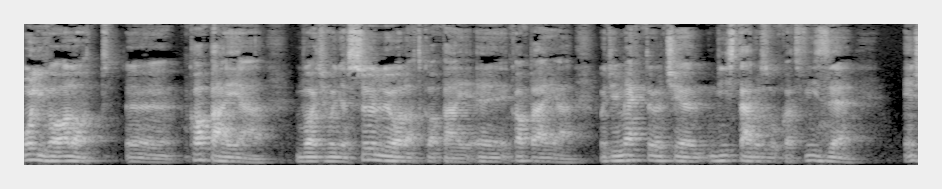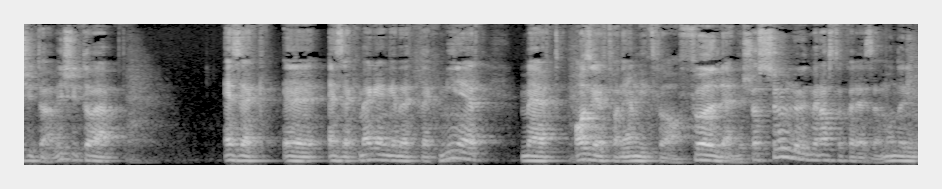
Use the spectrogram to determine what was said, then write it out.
oliva alatt ö, kapáljál, vagy hogy a szőlő alatt kapálj, ö, kapáljál, vagy hogy megtöltsél víztározókat vízzel, és így tovább, és így tovább. Ezek, ö, ezek megengedettek. Miért? Mert azért van említve a földed és a szőlőd, mert azt akar ezzel mondani,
